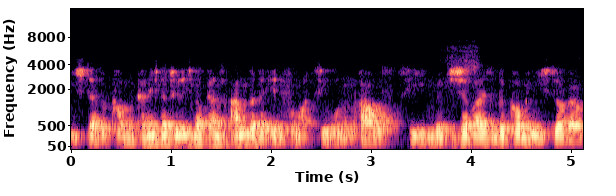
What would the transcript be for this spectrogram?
ich da bekomme, kann ich natürlich noch ganz andere Informationen rausziehen. Möglicherweise bekomme ich sogar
